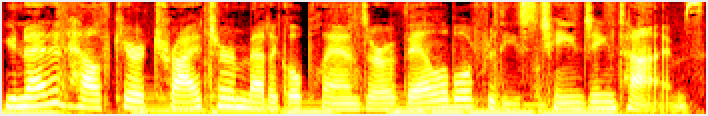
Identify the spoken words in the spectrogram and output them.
United Healthcare Tri Term Medical Plans are available for these changing times.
